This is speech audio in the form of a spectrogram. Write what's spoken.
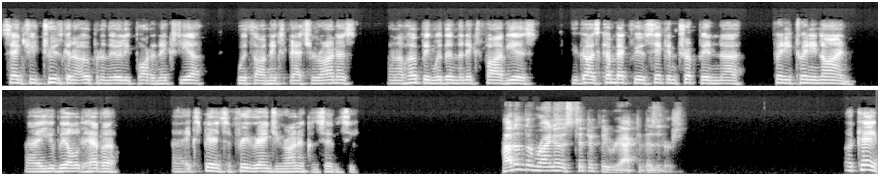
Sanctuary two is going to open in the early part of next year with our next batch of rhinos, and I'm hoping within the next five years, you guys come back for your second trip in uh, 2029, uh, you'll be able to have a uh, experience of free ranging rhino conservancy. How do the rhinos typically react to visitors? Okay,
